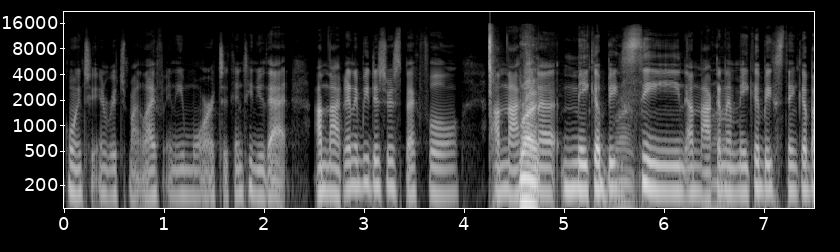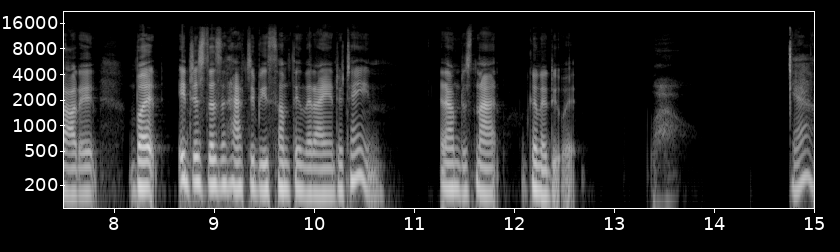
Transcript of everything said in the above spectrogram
going to enrich my life anymore to continue that. I'm not going to be disrespectful. I'm not Right. going to make a big Right. scene. I'm not going to make a big stink about it. But it just doesn't have to be something that I entertain. And I'm just not going to do it. Wow. Yeah.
